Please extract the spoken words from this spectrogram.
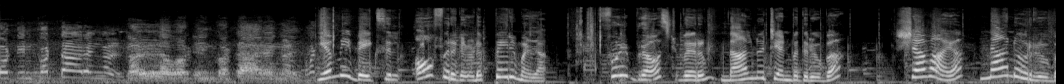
വോട്ടിൻ കൊട്ടാരങ്ങൾ. യമ്മി ബേക്സിൽ ഓഫറുകളുടെ പെരുമഴ. ഫുൾ ബ്രോസ്റ്റ് വെറും നാനൂറ്റി അൻപത് രൂപ. ഷവായ നാനൂറ് രൂപ.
